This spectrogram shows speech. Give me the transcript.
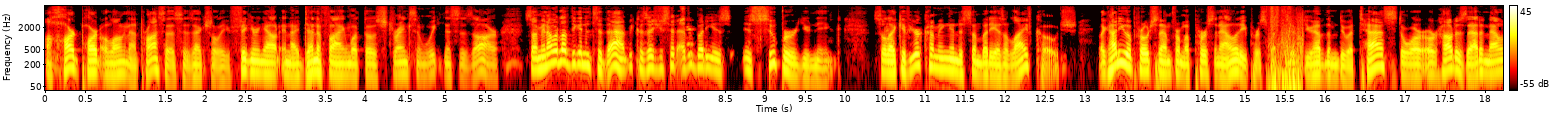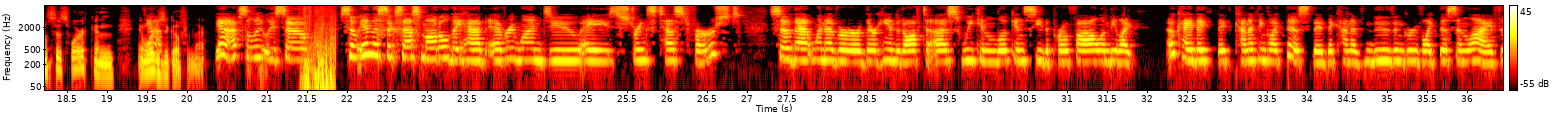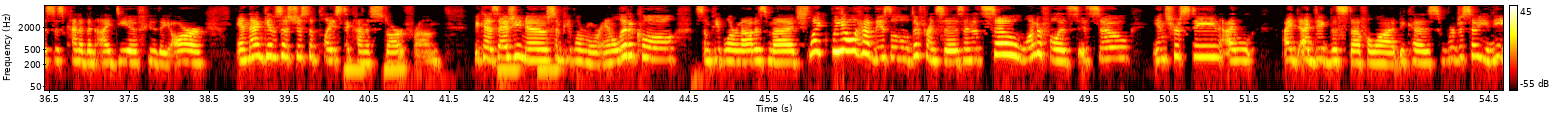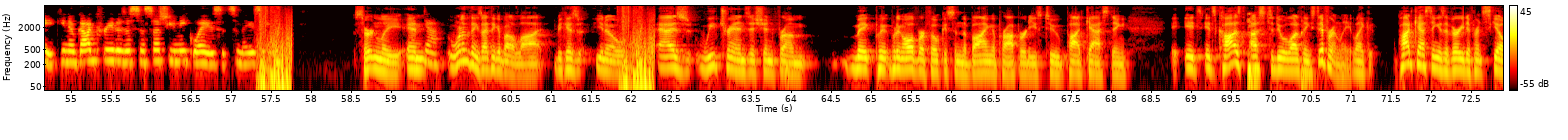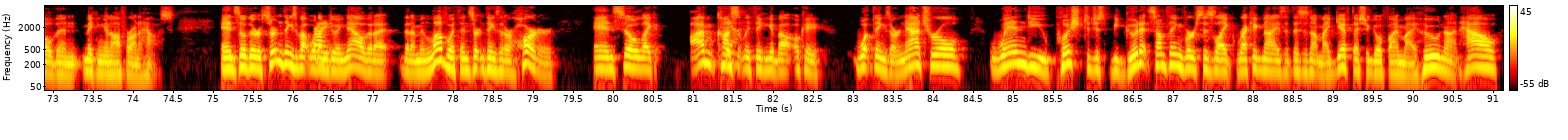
a hard part along that process is actually figuring out and identifying what those strengths and weaknesses are. So, I mean, I would love to get into that because, as you said, everybody is is super unique. So, like, if you're coming into somebody as a life coach, like how do you approach them from a personality perspective? Do you have them do a test or or how does that analysis work and and where does it go from there? Yeah absolutely. So so in the success model they have everyone do a strengths test first so that whenever they're handed off to us we can look and see the profile and be like okay they, they kind of think like this. They, they kind of move and groove like this in life. This is kind of an idea of who they are. And that gives us just a place to kind of start from because as you know some people are more analytical some people are not as much like we all have these little differences and it's so wonderful it's it's so interesting i I, I dig this stuff a lot because we're just so unique. You know, God created us in such unique ways. It's amazing. Certainly. And yeah. one of the things I think about a lot because, you know, as we've transitioned from make putting all of our focus in the buying of properties to podcasting, it's it's caused us to do a lot of things differently. Like podcasting is a very different skill than making an offer on a house. And so there are certain things about what right. I'm doing now that I that I'm in love with and certain things that are harder. And so like I'm constantly yeah. thinking about okay, what things are natural? When do you push to just be good at something versus like recognize that this is not my gift, I should go find my who, not how?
